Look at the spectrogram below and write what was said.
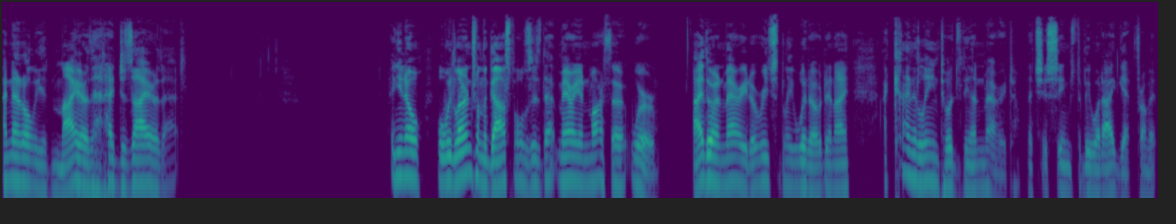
I not only admire that, I desire that. And you know, what we learn from the Gospels is that Mary and Martha were either unmarried or recently widowed, and I I kind of lean towards the unmarried. That just seems to be what I get from it.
